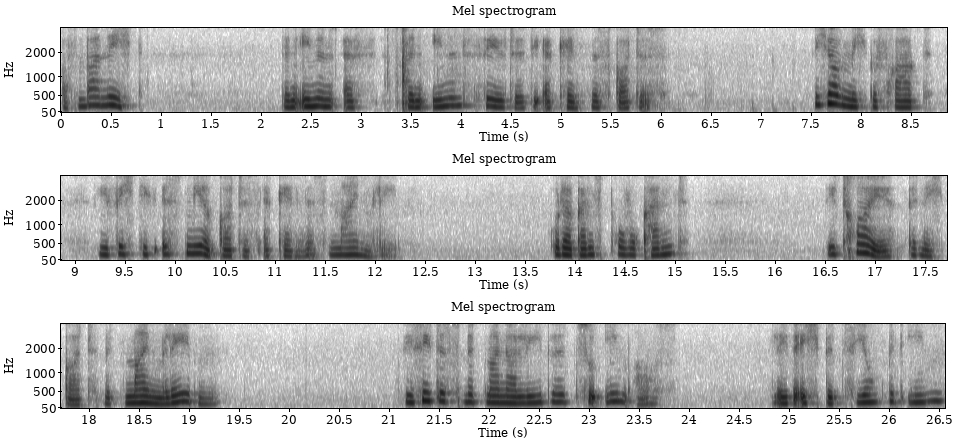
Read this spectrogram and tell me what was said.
Offenbar nicht denn ihnen, denn ihnen fehlte die Erkenntnis Gottes. Ich habe mich gefragt, wie wichtig ist mir Gottes Erkenntnis in meinem Leben? Oder ganz provokant, wie treu bin ich Gott mit meinem Leben? Wie sieht es mit meiner Liebe zu ihm aus? Lebe ich Beziehung mit ihm?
